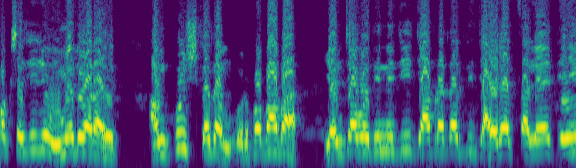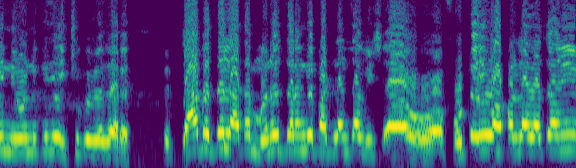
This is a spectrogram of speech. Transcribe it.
पक्षाचे जे उमेदवार आहेत अंकुश कदम उर्फ बाबा यांच्या वतीने जी ज्या प्रकारची जाहिरात चालली आहे तेही निवडणुकीचे इच्छुक उमेदवार आहेत. तर त्याबद्दल आता मनोज दरंगे पाटलांचा फोटोही वापरला जातो आणि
